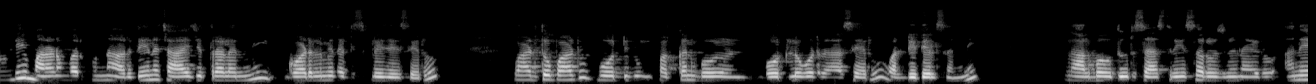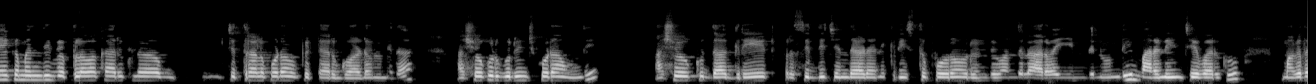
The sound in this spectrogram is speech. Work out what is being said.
నుండి మరణం వరకు ఉన్న అరుదైన ఛాయాచిత్రాలన్నీ గోడల మీద డిస్ప్లే చేశారు. వాటితో పాటు బోర్డు పక్కన బో బోర్డులో కూడా రాశారు వాళ్ళ డీటెయిల్స్ అన్ని. లాల్ బహదూర్ శాస్త్రి సరోజిని నాయుడు అనేక మంది విప్లవకారుల చిత్రాలు కూడా పెట్టారు గోడల మీద. అశోకుడు గురించి కూడా ఉంది. అశోక్ ద గ్రేట్ ప్రసిద్ధి చెందాడని క్రీస్తు పూర్వం రెండు వందల అరవై ఎనిమిది నుండి మరణించే వరకు మగధ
